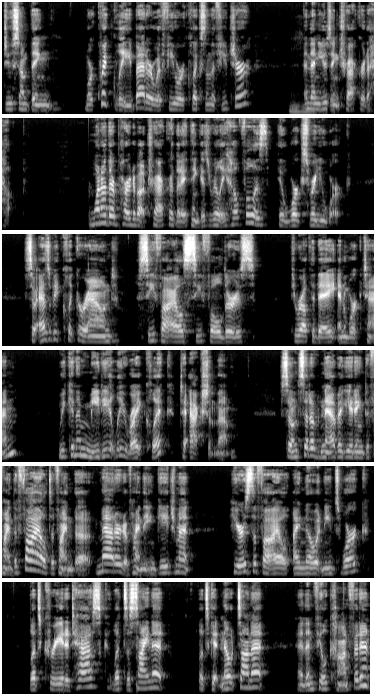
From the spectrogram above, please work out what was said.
do something more quickly, better, with fewer clicks in the future, mm-hmm. and then using Tracker to help. One other part about Tracker that I think is really helpful is it works where you work. So as we click around, see files, see folders throughout the day in Work 10, we can immediately right click to action them. So instead of navigating to find the file, to find the matter, to find the engagement, here's the file. I know it needs work. Let's create a task. Let's assign it. Let's get notes on it and then feel confident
